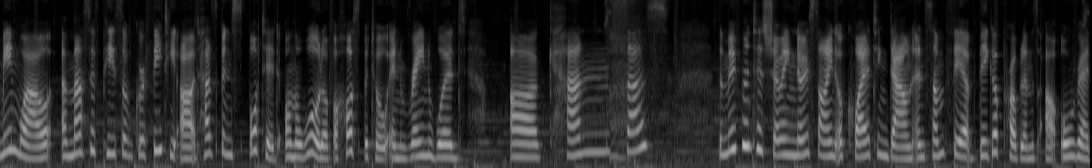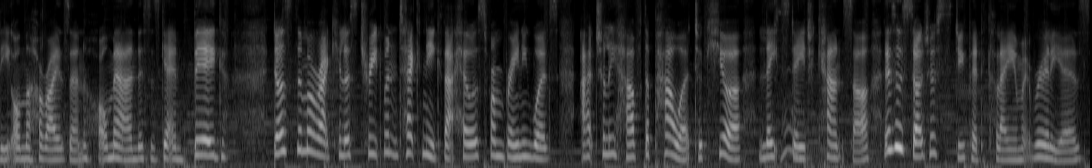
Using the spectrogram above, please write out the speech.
Meanwhile, a massive piece of graffiti art has been spotted on the wall of a hospital in Rainwood, Arkansas. The movement is showing no sign of quieting down, and some fear bigger problems are already on the horizon. Oh man, this is getting big. Does the miraculous treatment technique that hails from Rainy Woods actually have the power to cure late stage cancer? This is such a stupid claim, it really is.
